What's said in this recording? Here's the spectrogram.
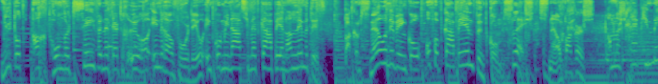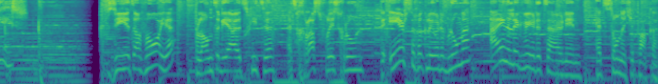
Nu tot 837 euro inruilvoordeel in combinatie met KPN Unlimited. Pak hem snel in de winkel of op kpn.com slash snelpakkers. Anders grijp je mis. Zie je het al voor je? Planten die uitschieten, het gras fris groen, de eerste gekleurde bloemen... eindelijk weer de tuin in, het zonnetje pakken.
